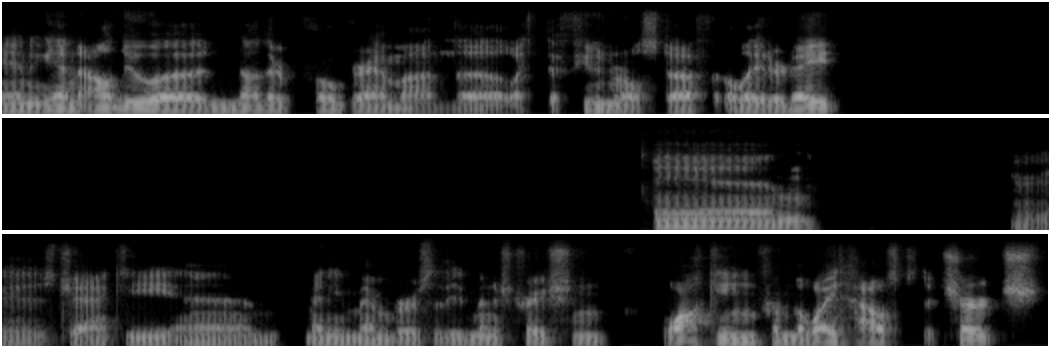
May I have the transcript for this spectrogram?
And again, I'll do another program on the like the funeral stuff at a later date. And here is Jackie and many members of the administration walking from the White House to the church.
